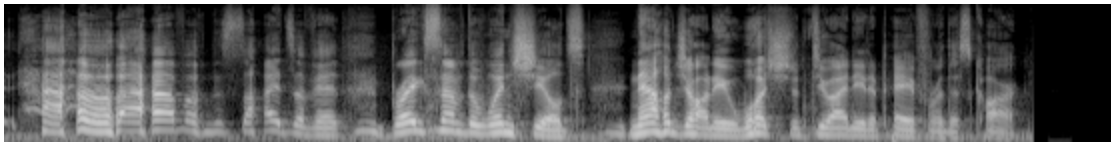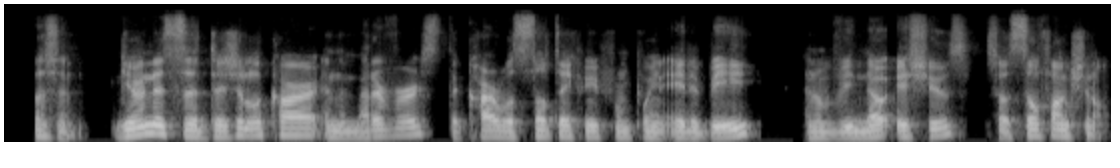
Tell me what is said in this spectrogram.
half, half of the sides of it, break some of the windshields. Now, Johnny, what should, do I need to pay for this car? Listen, given it's a digital car in the metaverse, the car will still take me from point A to B, and it'll be no issues. So it's still functional,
